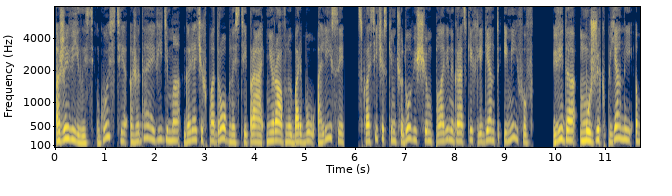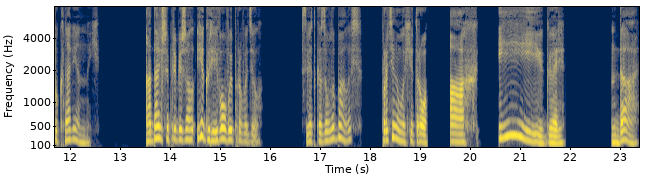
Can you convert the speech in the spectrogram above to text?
Оживилась гостья, ожидая, видимо, горячих подробностей про неравную борьбу Алисы с классическим чудовищем половины городских легенд и мифов, вида «мужик пьяный обыкновенный». А дальше прибежал Игорь и его выпроводил. Светка заулыбалась, протянула хитро. «Ах, Игорь!» «Да»,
